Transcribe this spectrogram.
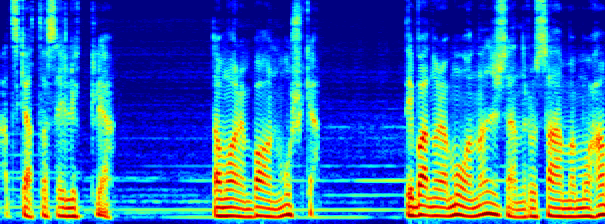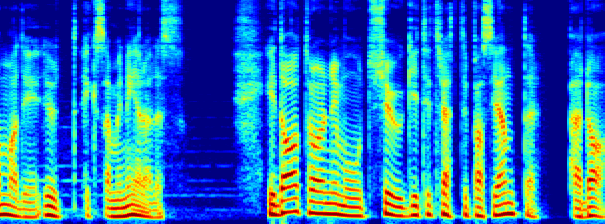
att skatta sig lyckliga. De har en barnmorska. Det är bara några månader sedan Rosama Mohammadi utexaminerades. Idag tar hon emot 20 till 30 patienter per dag.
